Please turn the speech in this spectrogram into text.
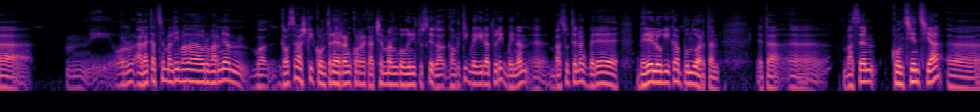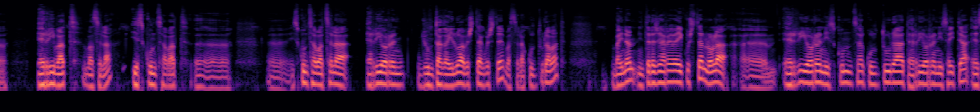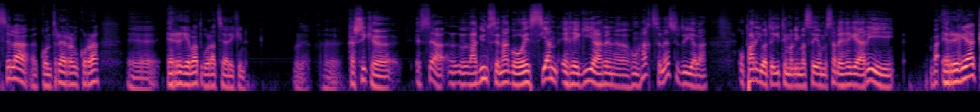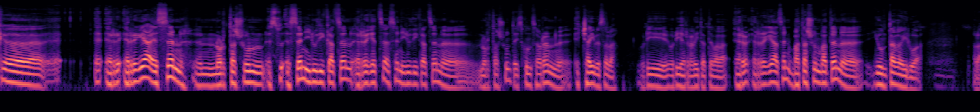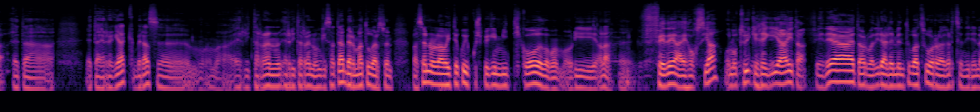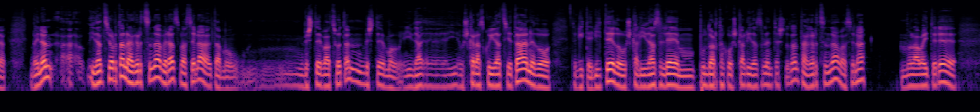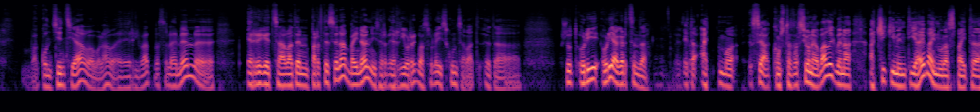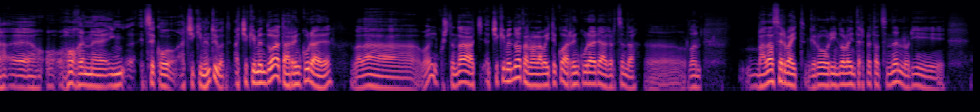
Mm, hor arakatzen baldin bada hor barnean ba, gauza aski kontra errankorrak atxemango genituzke gaurtik begiraturik baina e, bazutenak bere bere logika pundu hartan eta e, bazen kontzientzia herri bat bazela hizkuntza bat e, hizkuntza bat zela herri horren juntagailua besteak beste bazela kultura bat Baina interesgarria da ikusten nola eh, herri horren hizkuntza, kultura eta herri horren izaitea ez zela kontraerrankorra eh, errege bat goratzearekin. Eh. Kasik, eh, ez zera, laguntzenago ez zian erregiaren uh, hun hartzen ez du iala? Opari bat egiten malin bat bezala erregeari? Ba, erregeak, erregea ezen nortasun, ezen irudikatzen, erregetza ezen irudikatzen nortasun eta hizkuntza horren etxai bezala hori hori errealitate bada. Er, erregea zen batasun baten e, juntagailua. Hala, eta eta erregeak beraz eh, herritarren e, herritarren ongizatea bermatu behar zuen. Bazen nola baiteko ikuspegi mitiko edo hori hala. E, Fedea ehorzia, olotuik erregia eta... Fedea eta hor badira elementu batzu horra agertzen direnak. Baina idatzi hortan agertzen da beraz bazela eta beste batzuetan, beste mo, euskarazko idatzietan, edo egite elite, edo euskal idazle, puntu hartako euskal idazleen testuetan, eta agertzen da, bazela, nola baitere, ba, kontzientzia, ba, bola, ba, herri bat, bazela hemen, e, erregetza baten parte zena, baina herri horrek bazela hizkuntza bat, eta hori hori agertzen da. Eta, zera, konstatazionea baduk, bena atxikimentia eba eh, horren eh, etzeko atxikimentu bat? Atxikimendua eta arrenkura ere. Bada, ba, ikusten da, atxikimendua eta nola baiteko arrenkura ere agertzen da. Uh, orduan, bada zerbait, gero hori nola interpretatzen den, hori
